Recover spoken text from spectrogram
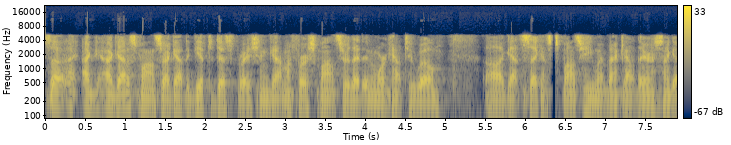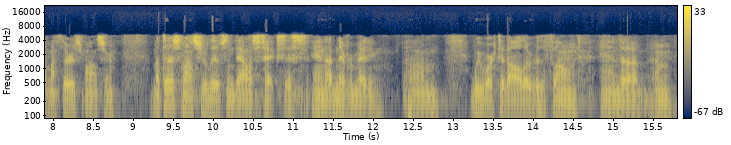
so I, I, I got a sponsor. I got the gift of desperation. Got my first sponsor. That didn't work out too well. Uh, I got second sponsor. He went back out there. So I got my third sponsor. My third sponsor lives in Dallas, Texas, and I've never met him. Um, we worked it all over the phone, and uh, um,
